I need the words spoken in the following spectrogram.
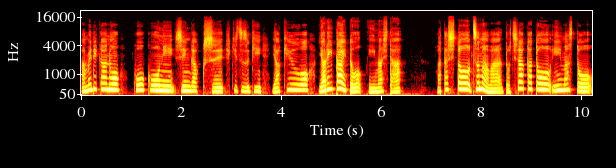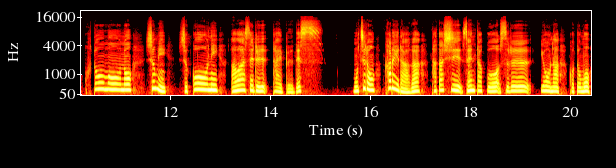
アメリカの高校に進学し引き続き野球をやりたいと言いました。私と妻はどちらかと言いますと子供の趣味趣向に合わせるタイプです。もちろん彼らが正しい選択をするようなことも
